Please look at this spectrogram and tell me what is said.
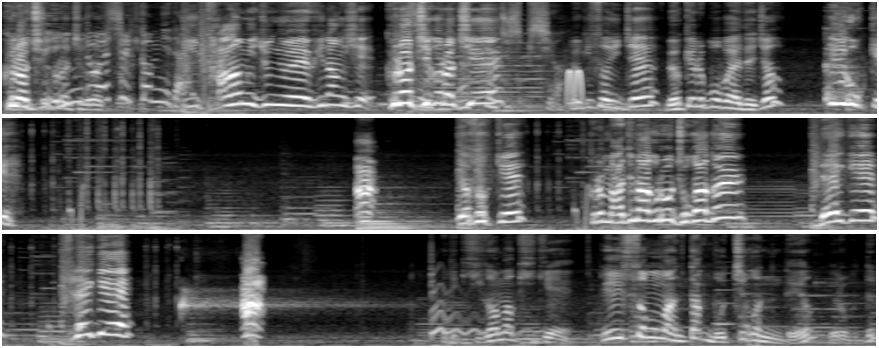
그렇지, 그렇지, 그렇지. 인도하실 겁니다. 이 다음이 중요해 휘낭시. 그렇지, 그렇지. 맡겨주십시오. 여기서 이제 몇 개를 뽑아야 되죠? 일곱 개. 아, 여섯 개. 그럼 마지막으로 조각을 4개, 3개, 아! 근데 기가 막히게 일성만 딱 못 찍었는데요, 여러분들?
